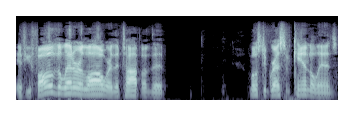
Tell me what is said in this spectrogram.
if you follow the letter of law where the top of the most aggressive candle ends,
